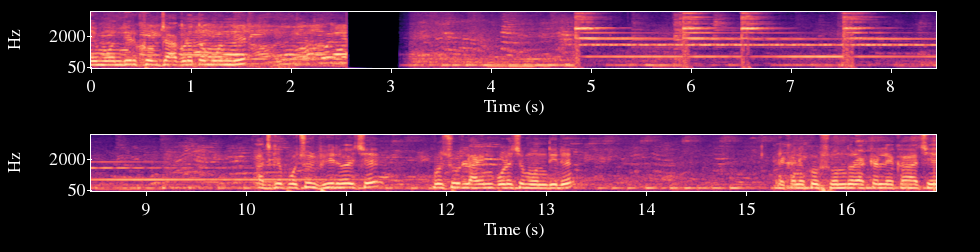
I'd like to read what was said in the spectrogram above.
এই মন্দির খুব জাগ্রত মন্দির। আজকে প্রচুর ভিড় হয়েছে প্রচুর লাইন পড়েছে মন্দিরে। এখানে খুব সুন্দর একটা লেখা আছে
